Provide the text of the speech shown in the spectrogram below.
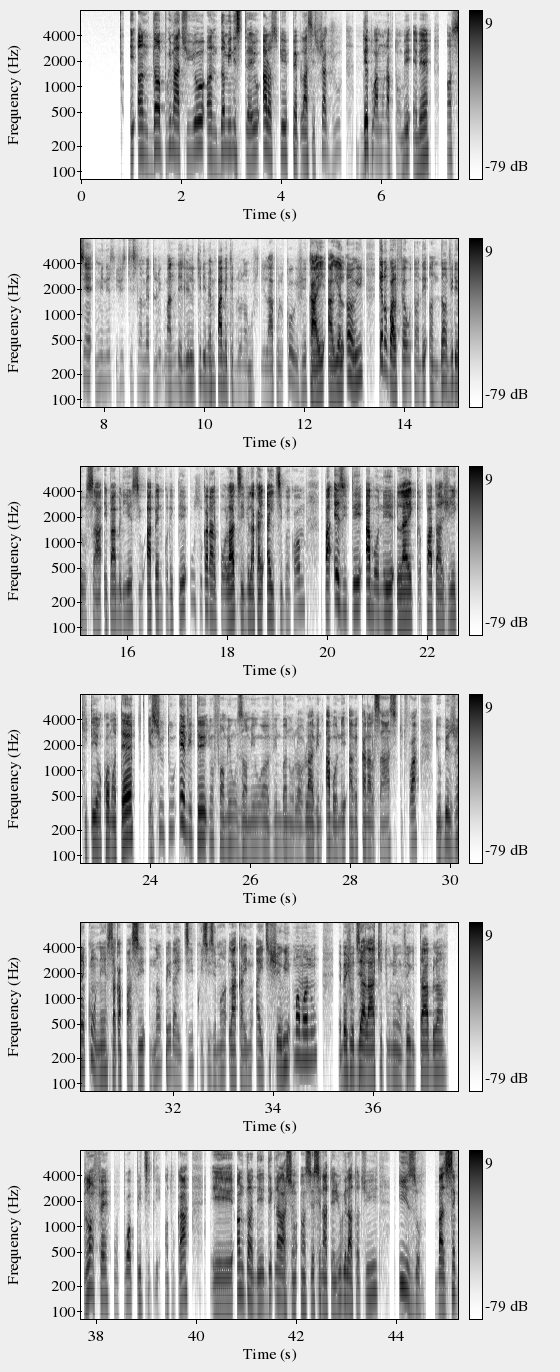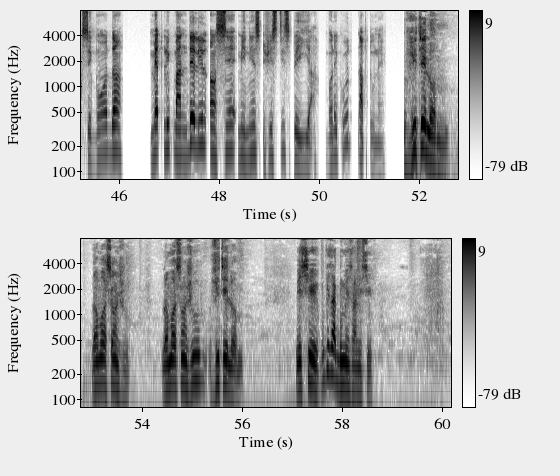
e an dan primatiyo, an dan ministeryo, aloske pepla se chak jou, detwa moun ap tombe, e ben, ancien ministre justice là maître Luc Mandelil qui dit même pas mettre de l'eau dans bouche là pour le corriger Kaye Ariel Henry. Que nous le faire autant de en dans vidéo ça et pas oublier si vous à peine connecté ou sur canal Pola TV la haïti.com pas hésiter abonner like partager quitter un commentaire et surtout inviter une famille ou amis ou en vin ban nous love la vin abonner avec canal ça si toutefois vous besoin qu'on ait ça qui passé dans pays d'Haïti précisément la caille nous Haïti chérie maman nous eh bien, je dis à la qui tourne un véritable l'enfer pour propre petit. En tout cas, et entendez déclaration ancien sénateur Yuri Latortu, ISO, base 5 secondes, Maître Luc Mandelil, ancien ministre justice pays. Bonne écoute, n'a tourné. Vite l'homme, l'homme sans jour. L'homme sans jour, vite l'homme. Monsieur, pour qui ça gomme ça, monsieur?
